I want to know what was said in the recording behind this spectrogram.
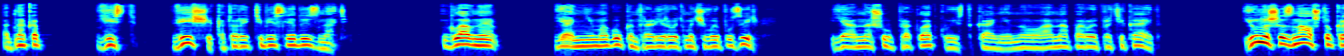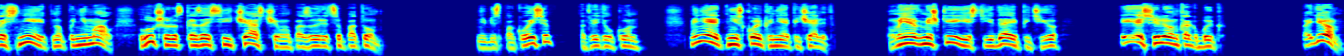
Однако есть вещи, которые тебе следует знать. Главное, я не могу контролировать мочевой пузырь. Я ношу прокладку из ткани, но она порой протекает. Юноша знал, что краснеет, но понимал, лучше рассказать сейчас, чем опозориться потом. «Не беспокойся», — ответил Кон. «Меня это нисколько не опечалит. У меня в мешке есть еда и питье, и я силен, как бык. Пойдем,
